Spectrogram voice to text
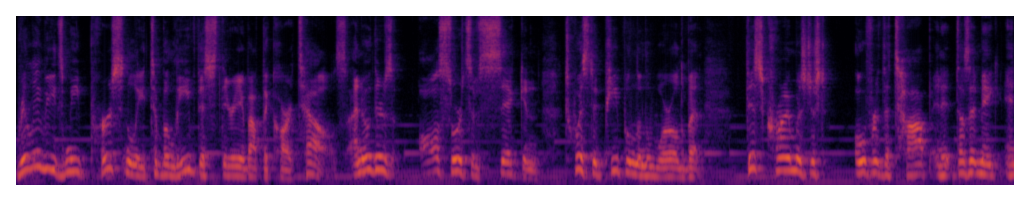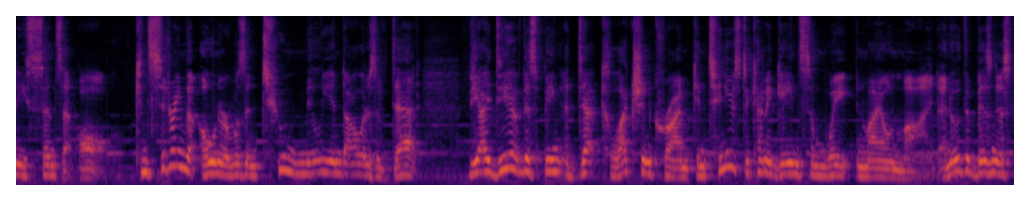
really leads me personally to believe this theory about the cartels. I know there's all sorts of sick and twisted people in the world, but this crime was just over the top and it doesn't make any sense at all. Considering the owner was in $2 million of debt, the idea of this being a debt collection crime continues to kind of gain some weight in my own mind. I know the business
